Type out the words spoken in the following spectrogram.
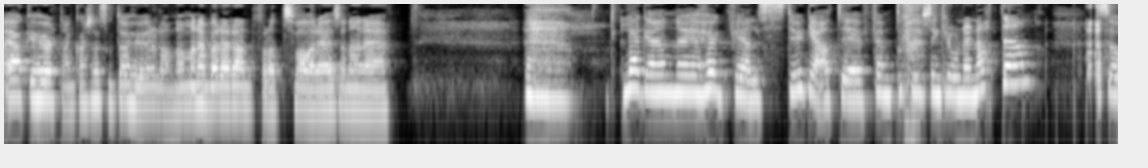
jeg har ikke hørt den. Kanskje jeg skal ta og høre den, da, men jeg er bare redd for at svaret er sånn her eh, Legge en eh, til 50 000 kroner natten. Så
